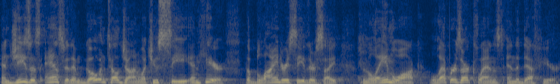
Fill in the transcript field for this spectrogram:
And Jesus answered them, Go and tell John what you see and hear. The blind receive their sight, and the lame walk, lepers are cleansed, and the deaf hear.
